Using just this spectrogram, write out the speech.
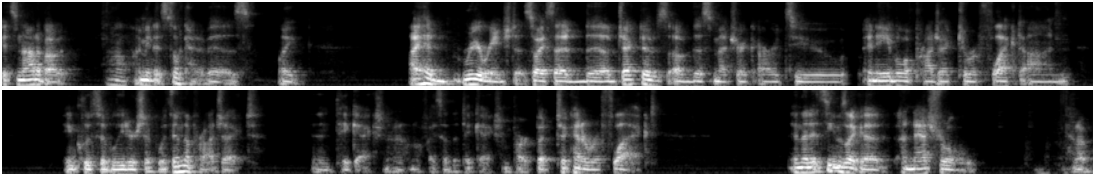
it's not about well i mean it still kind of is. Like i had rearranged it. So i said the objectives of this metric are to enable a project to reflect on inclusive leadership within the project and take action i don't know if i said the take action part but to kind of reflect and then it seems like a, a natural kind of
